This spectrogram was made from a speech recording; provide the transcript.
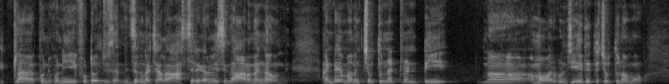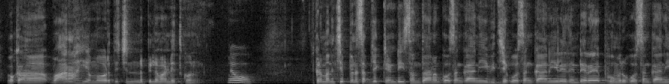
ఇట్లా కొన్ని కొన్ని ఫోటోలు చూశాను. నిజంగా నాకు చాలా ఆశ్చర్యకరం వేసింది ఆనందంగా ఉంది. అంటే మనం చెబుతున్నటువంటి మా అమ్మవారి గురించి ఏదైతే చెబుతున్నామో ఒక వారాహి అమ్మవారితో చిన్న పిల్లవాడిని ఎత్తుకొని ఇక్కడ మనం చెప్పిన సబ్జెక్ట్ ఏంటి? సంతానం కోసం కానీ విద్య కోసం కానీ లేదంటే భూముల కోసం కానీ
